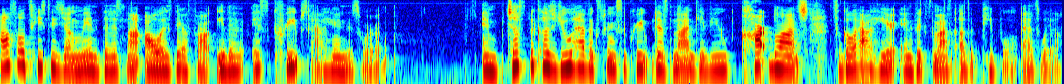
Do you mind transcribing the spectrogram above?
Also, teach these young men that it's not always their fault either. It's creeps out here in this world. And just because you have experienced a creep does not give you carte blanche to go out here and victimize other people as well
